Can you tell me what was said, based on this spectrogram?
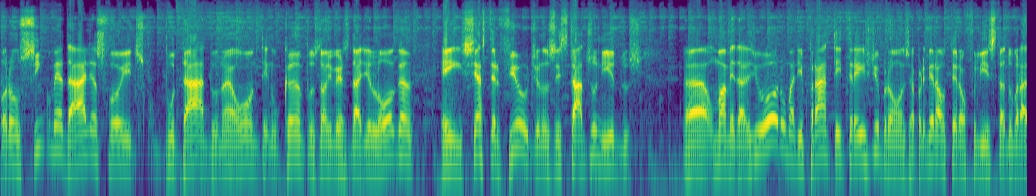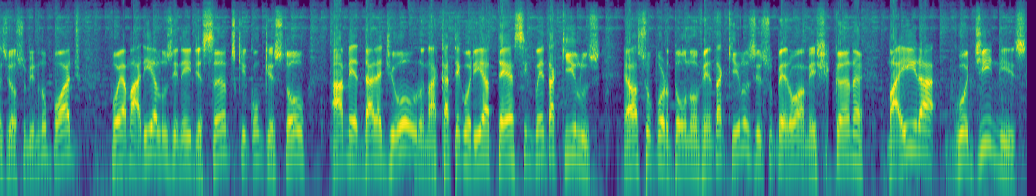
Foram cinco medalhas, foi disputado né, ontem no campus da Universidade Logan, em Chesterfield, nos Estados Unidos. Uh, uma medalha de ouro, uma de prata e três de bronze. A primeira alterofilista do Brasil a subir no pódio foi a Maria Luzineide Santos, que conquistou a medalha de ouro na categoria até 50 quilos. Ela suportou 90 quilos e superou a mexicana Maíra Godines,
